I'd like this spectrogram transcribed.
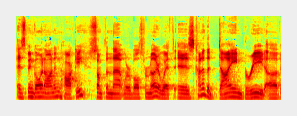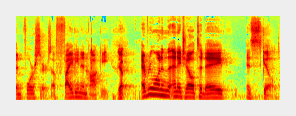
has been going on in hockey, something that we're both familiar with, is kind of the dying breed of enforcers, of fighting in hockey. Yep. Everyone in the NHL today is skilled.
